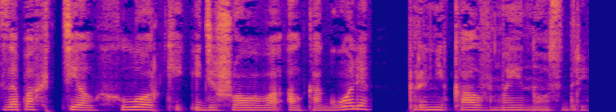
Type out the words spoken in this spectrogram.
Запах тел, хлорки и дешевого алкоголя проникал в мои ноздри.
